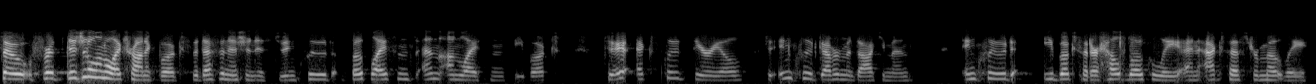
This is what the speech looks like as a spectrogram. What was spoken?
So for digital and electronic books, the definition is to include both licensed and unlicensed ebooks, to exclude serials, to include government documents, include ebooks that are held locally and accessed remotely,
